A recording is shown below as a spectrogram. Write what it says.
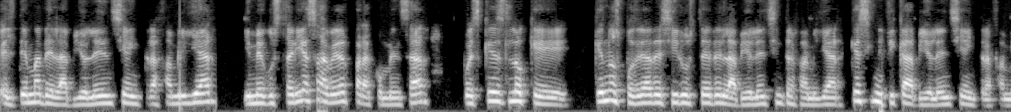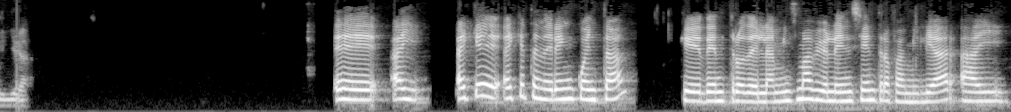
el tema de la violencia intrafamiliar y me gustaría saber, para comenzar, pues qué es lo que, qué nos podría decir usted de la violencia intrafamiliar. ¿Qué significa violencia intrafamiliar? Eh, hay, hay, que, hay que tener en cuenta que dentro de la misma violencia intrafamiliar hay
